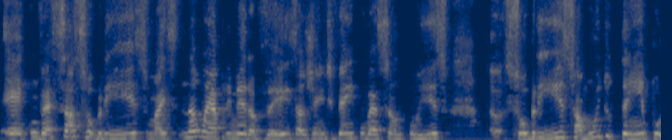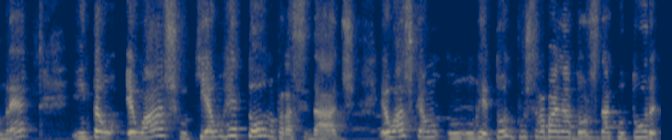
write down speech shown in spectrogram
é, conversar sobre isso, mas não é a primeira vez, a gente vem conversando com isso, sobre isso há muito tempo, né? Então, eu acho que é um retorno para a cidade, eu acho que é um, um retorno para os trabalhadores da cultura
